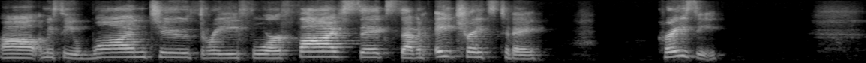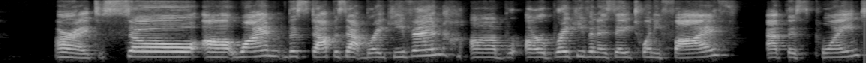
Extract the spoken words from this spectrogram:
Uh, let me see, one, two, three, four, five, six, seven, eight trades today. Crazy. All right, so uh, why I'm, the stop is at break even. Uh, our break even is 825 at this point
